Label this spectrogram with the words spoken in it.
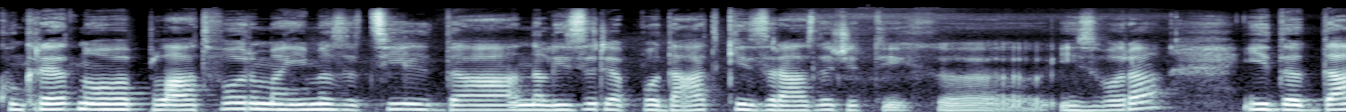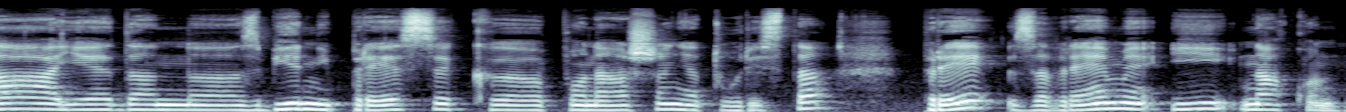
Konkretno ova platforma ima za cilj da analizira podatke iz različitih e, izvora i da da jedan e, zbirni presek e, ponašanja turista pre, za vreme i nakon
